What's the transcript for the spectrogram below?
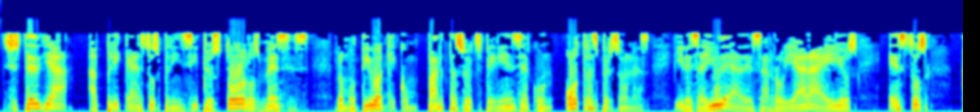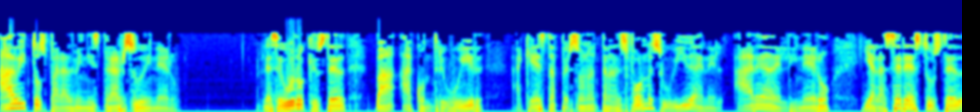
Si usted ya aplica estos principios todos los meses, lo motiva a que comparta su experiencia con otras personas y les ayude a desarrollar a ellos estos hábitos para administrar su dinero. Le aseguro que usted va a contribuir a que esta persona transforme su vida en el área del dinero y al hacer esto usted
